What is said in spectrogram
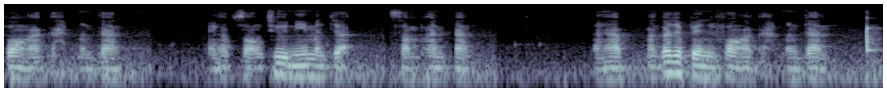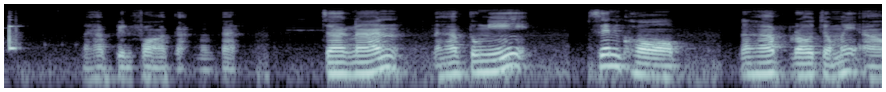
ฟองอากาศเหมือนกัน นะครับสองชื่อนี้มันจะสัมพันธ์กันนะครับ มันก็จะเป็นฟองอากาศเหมือนกันนะครับ เป็นฟองอากาศเหมือนกัน จากนั้นนะครับตรงนี้เส้นขอบนะครับ เราจะไม่เอา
